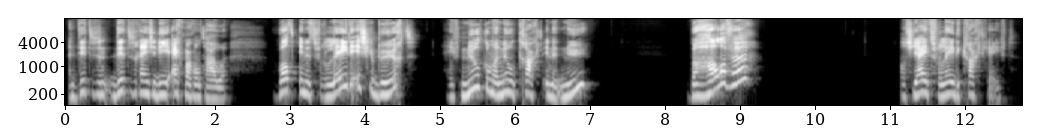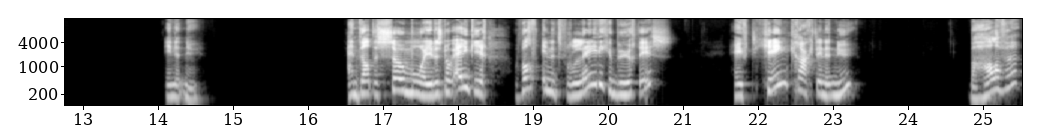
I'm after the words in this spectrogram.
En dit is, een, dit is er eentje die je echt mag onthouden. Wat in het verleden is gebeurd, heeft 0,0 kracht in het nu. Behalve als jij het verleden kracht geeft. In het nu. En dat is zo mooi. Dus nog één keer. Wat in het verleden gebeurd is, heeft geen kracht in het nu. Behalve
